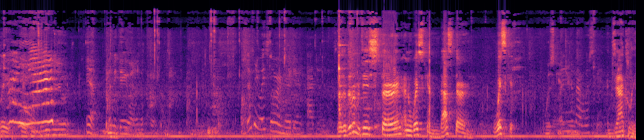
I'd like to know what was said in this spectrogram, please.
Wait, wait, continue to do it? Yeah, let me give you one. Definitely way slower here than I. There's a difference between stirring and whisking. That's stirring. Whisk it. Whiskey. What do you mean by whiskey? Exactly.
